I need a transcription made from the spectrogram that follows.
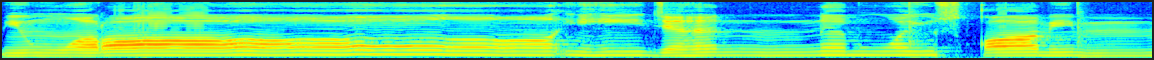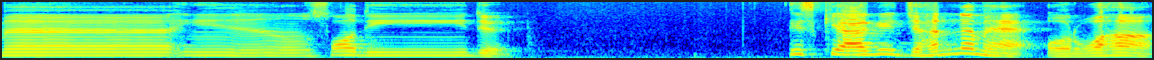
من ورائه جهنم ويسقى من ماء صديد۔ اس کے آگے جہنم ہے اور وہاں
